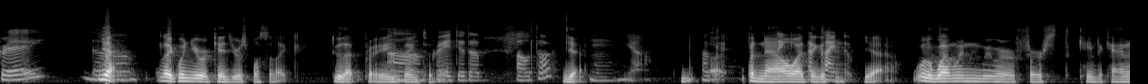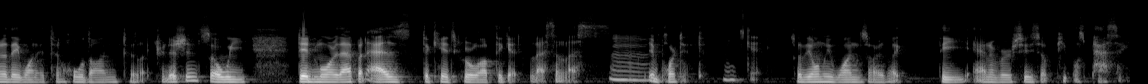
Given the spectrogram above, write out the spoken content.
pray? The, Yeah. like when you were a kid, you were supposed to like do that praying thing um, to pray the, to the altar. yeah. Mm, yeah. Uh, Okay. but now Like I think kind of- yeah. Well, when when we were first came to Canada, they wanted to hold on to like traditions, so we did more of that. But as the kids grow up, they get less and less Mm, important. okay. So the only ones are like the anniversaries of people's passing.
